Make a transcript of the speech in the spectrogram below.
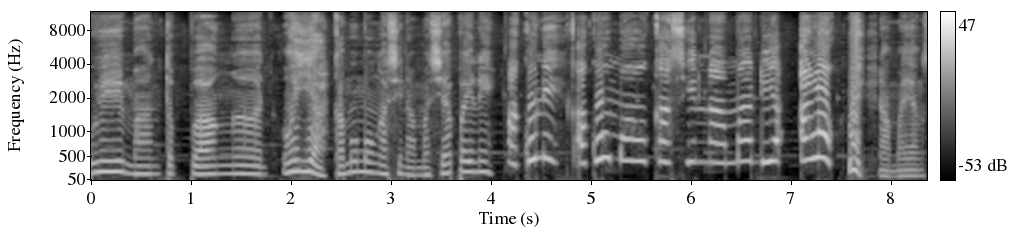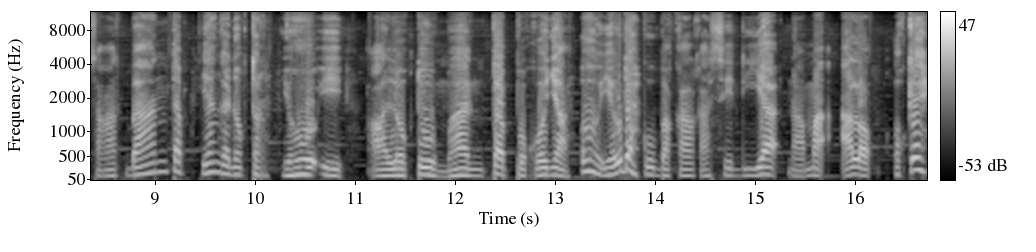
Wih, mantep banget. Oh iya, kamu mau ngasih nama siapa ini? Aku nih, aku mau kasih nama dia Alok. Wih, nama yang sangat mantap. Ya nggak dokter? Yoi, Alok tuh mantap pokoknya. Oh ya udah, aku bakal kasih dia nama Alok. Oke?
